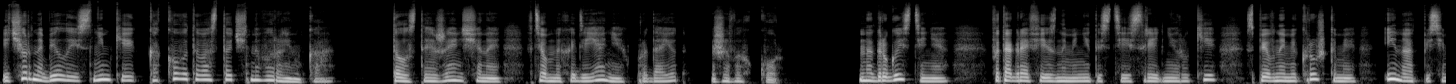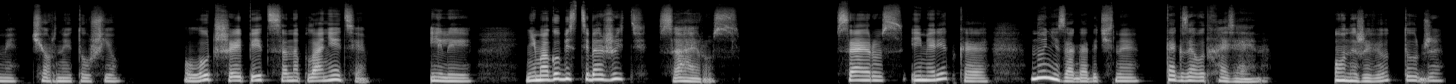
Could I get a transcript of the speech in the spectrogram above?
и черно белые снимки какого-то восточного рынка. Толстые женщины в темных одеяниях продают живых кур. На другой стене фотографии знаменитостей средней руки с пивными кружками и надписями черной тушью. «Лучшая пицца на планете» или «Не могу без тебя жить, Сайрус». Сайрус — имя редкое, но не загадочное, так зовут хозяина. Он и живет тут же,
